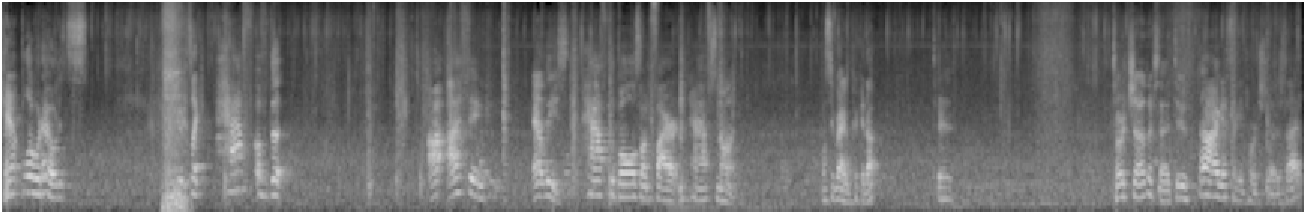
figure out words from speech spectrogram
can't blow it out. It's dude. It's like half of the. I I think at least half the ball's on fire and half's not. I'll see if I can pick it up. Turn. Torch the other side too. Ah, I guess I can torch the other side.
